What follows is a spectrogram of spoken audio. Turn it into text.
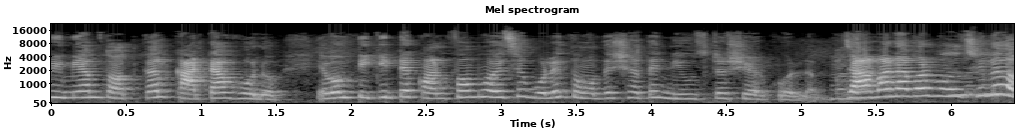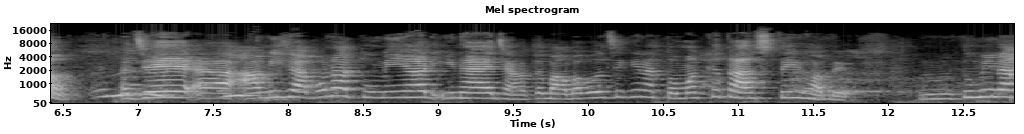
প্রিমিয়াম তৎকাল কাটা হলো এবং টিকিটটা কনফার্ম হয়েছে বলে তোমাদের সাথে নিউজটা শেয়ার করলাম। জামান আবার বলছিল যে আমি যাব না, তুমি আর ইনায় যাও। তো বাবা বলছে কি না, তোমাকে তো আসতেই হবে। তুমি না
